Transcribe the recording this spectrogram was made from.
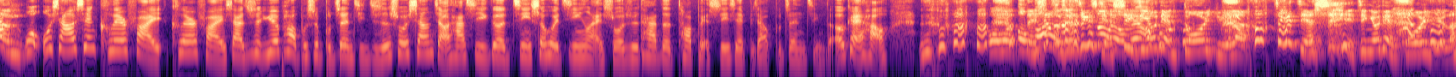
很，我我想要先 clarify clarify 一下，就是约炮不是不正经，只是说相较它是一个精社会精英来说，就是它的 topic 是一些比较不正经的。OK，好，我我等一下，我觉得 这个解释已经有点多余了，这个解释已经有点多余了。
